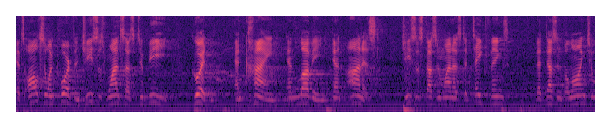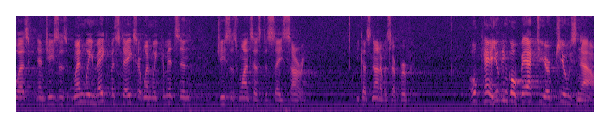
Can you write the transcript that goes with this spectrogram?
it's also important, Jesus wants us to be good and kind and loving and honest. Jesus doesn't want us to take things that doesn't belong to us. And Jesus, when we make mistakes or when we commit sin, Jesus wants us to say sorry because none of us are perfect. Okay, you can go back to your pews now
